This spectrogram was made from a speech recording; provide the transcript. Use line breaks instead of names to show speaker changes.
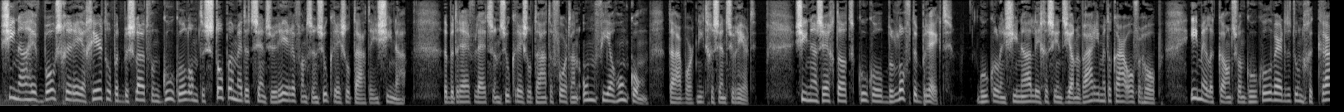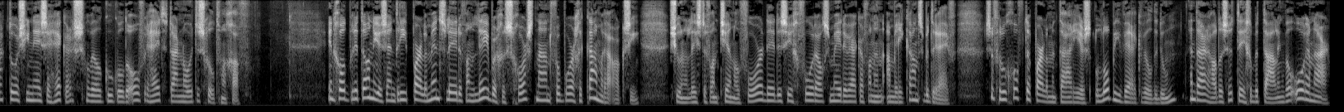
China heeft boos gereageerd op het besluit van Google om te stoppen met het censureren van zijn zoekresultaten in China. Het bedrijf leidt zijn zoekresultaten voortaan om via Hongkong. Daar wordt niet gecensureerd. China zegt dat Google belofte breekt. Google en China liggen sinds januari met elkaar overhoop. E-mailaccounts van Google werden toen gekraakt door Chinese hackers, hoewel Google de overheid daar nooit de schuld van gaf. In Groot-Brittannië zijn drie parlementsleden van Labour geschorst na een verborgen cameraactie. Journalisten van Channel 4 deden zich voor als medewerker van een Amerikaans bedrijf. Ze vroegen of de parlementariërs lobbywerk wilden doen en daar hadden ze tegen betaling wel oren naar.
